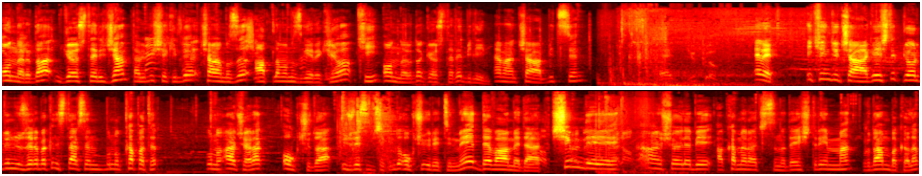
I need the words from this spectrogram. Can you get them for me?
Onları da göstereceğim. Tabii bir şekilde çağımızı atlamamız gerekiyor ki onları da gösterebileyim. Hemen çağ bitsin. Evet. İkinci çağa geçtik. Gördüğünüz üzere bakın istersen bunu kapatıp bunu açarak okçu da ücretsiz bir şekilde okçu üretilmeye devam eder. Şimdi hemen şöyle bir kamera açısını değiştireyim ben. Buradan bakalım.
